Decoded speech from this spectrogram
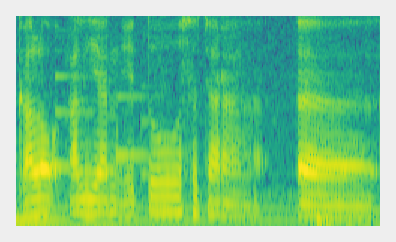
Kalau kalian itu secara uh,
